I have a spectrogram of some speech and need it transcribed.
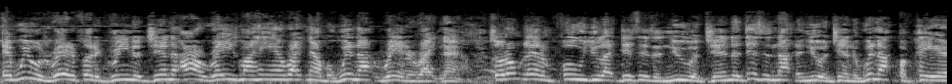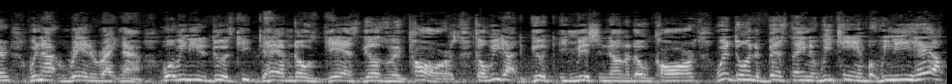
If we was ready for the green agenda, I'll raise my hand right now, but we're not ready right now. So don't let them fool you like this is a new agenda. This is not a new agenda. We're not prepared. We're not ready right now. What we need to do is keep having those gas guzzling cars because we got the good emission under those cars. We're doing the best thing that we can, but we need help.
